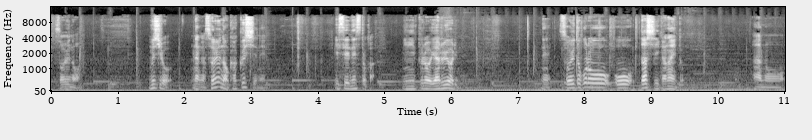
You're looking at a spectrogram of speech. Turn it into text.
そういうのはむしろなんかそういうのを隠してね SNS とかミニプロをやるよりもねそういうところを出していかないとあの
